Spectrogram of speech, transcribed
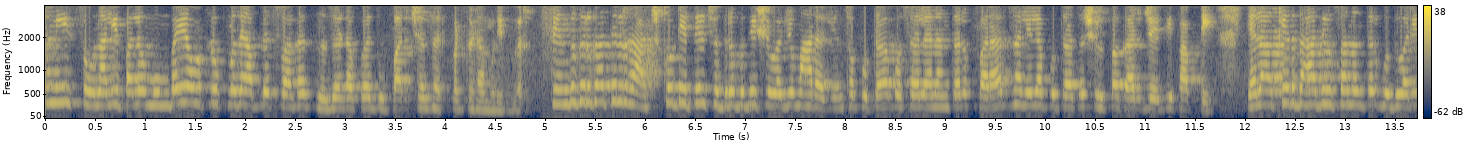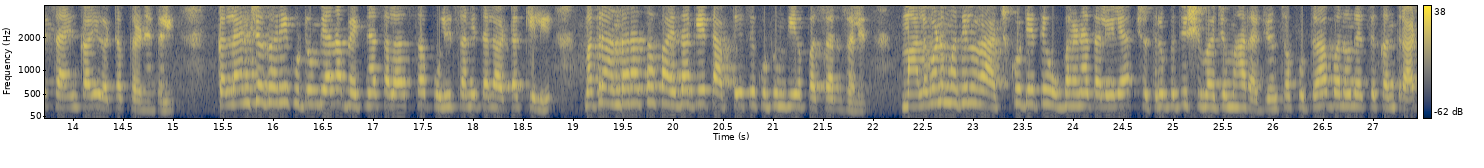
मी सोनाली पालव मुंबई आउटलुकमध्ये आपलं स्वागत. नजर टाकूया दुपारच्या झटपट घडामोडींवर. सिंधुदुर्गातील राजकोट येथील छत्रपती शिवाजी महाराज यांचा पुतळा कोसळल्यानंतर फरार झालेल्या पुतळाचा शिल्पकार जयदीप आपटे याला अखेर दहा दिवसानंतर बुधवारी सायंकाळी अटक करण्यात आली. कल्याणच्या घरी कुटुंबियांना भेटण्यास आला असता पोलिसांनी त्याला अटक केली. मात्र अंधाराचा फायदा घेत आपटेचे कुटुंबीय पसार झालेत. मालवण मधील राजकोट येथे उभारण्यात आलेल्या छत्रपती शिवाजी महाराज यांचा पुतळा बनवण्याचे कंत्राट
